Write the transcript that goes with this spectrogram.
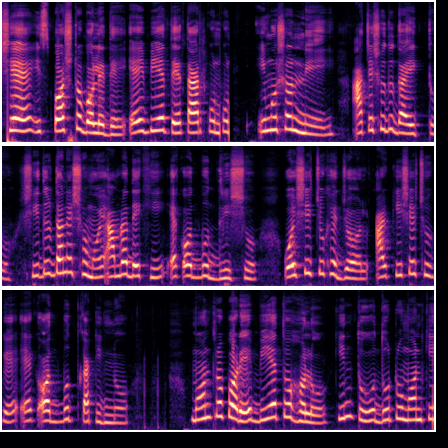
সে স্পষ্ট বলে দেয়, এই বিয়েতে তার কোন ইমোশন নেই, আছে শুধু দায়িত্ব। সিঁদুরদানের সময় আমরা দেখি এক অদ্ভুত দৃশ্য। ঐশীর চোখে জল আর কিসের চোখে এক অদ্ভুত কাঠিন্য। মন্ত্র পরে বিয়ে তো হলো, কিন্তু দুটো মন কি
